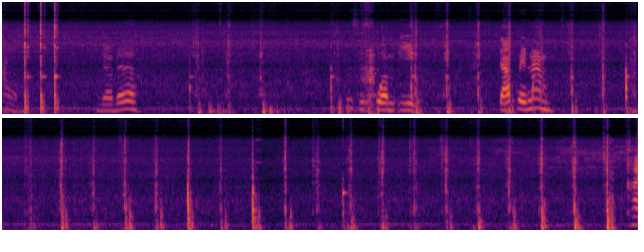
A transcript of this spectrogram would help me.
หอมำเดี๋ยวเด้อคือสิควมอีก จับไปน้ใคร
